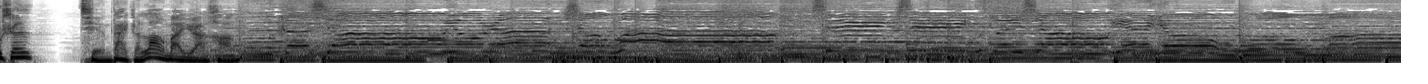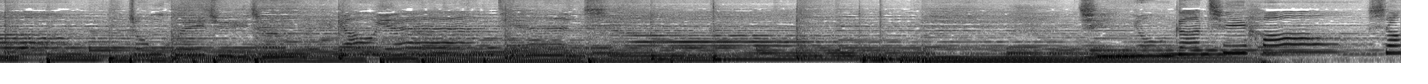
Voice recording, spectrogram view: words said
深请带着浪漫远航。不可笑有人向往星星虽小也有光芒终聚成耀眼天下请勇敢起航向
